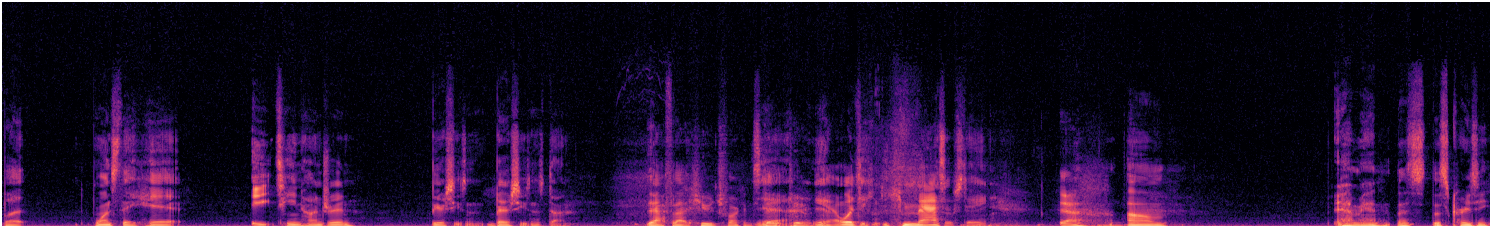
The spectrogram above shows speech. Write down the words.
but once they hit eighteen hundred, beer season bear season's done. Yeah, for that huge fucking state yeah, too. yeah. Well, it's a massive state. Yeah. Um. Yeah, man, that's that's crazy.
